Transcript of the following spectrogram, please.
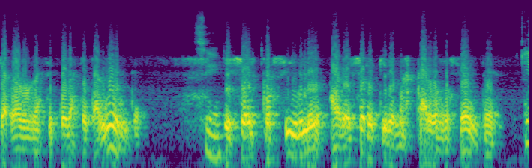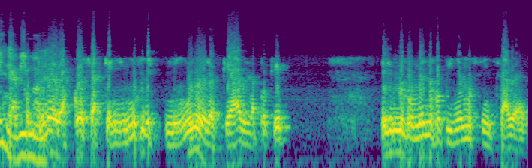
cerraron las escuelas totalmente. Eso es posible, ahora eso requiere más cargos docentes. ¿Qué es la bimodalidad? Una de las cosas que ninguno, ninguno de los que habla, porque es más o menos opinamos sin saber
